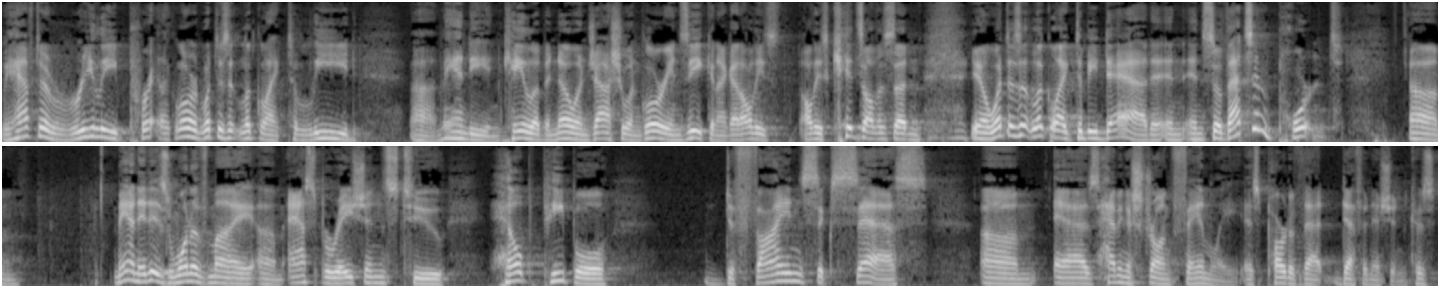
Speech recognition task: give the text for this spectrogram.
we have to really pray, like, Lord, what does it look like to lead uh, Mandy and Caleb and Noah and Joshua and Glory and Zeke? And I got all these all these kids all of a sudden. You know, what does it look like to be dad? And and so that's important. Um, man, it is one of my um, aspirations to help people define success um, as having a strong family as part of that definition. Because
